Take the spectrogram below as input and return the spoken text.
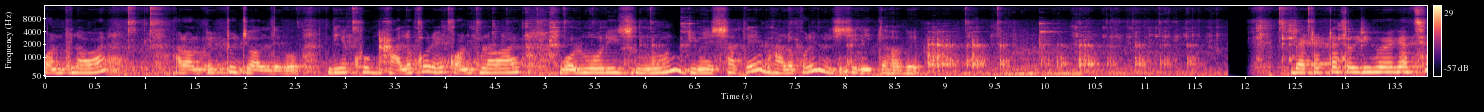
কর্নফ্লাওয়ার। আর অল্প একটু জল দেব। দিয়ে খুব ভালো করে কর্নফ্লাওয়ার গোলমরিচ, নুন, ডিমের সাথে ভালো করে মিশিয়ে নিতে হবে। ব্যাটারটা তৈরি হয়ে গেছে।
